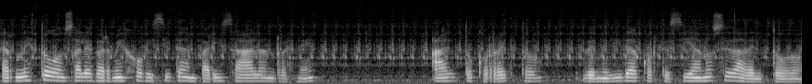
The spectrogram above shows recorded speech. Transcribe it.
Ernesto González Bermejo visita en París a Alan Resné. Alto, correcto, de medida cortesía no se da del todo,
